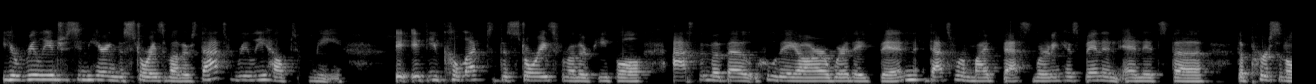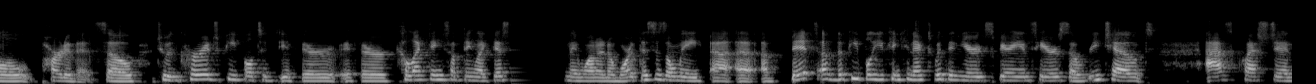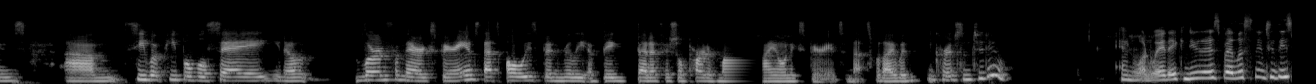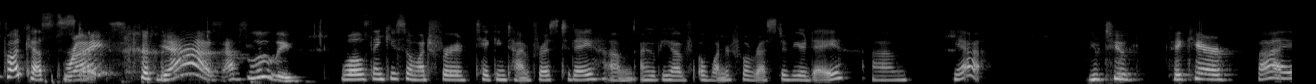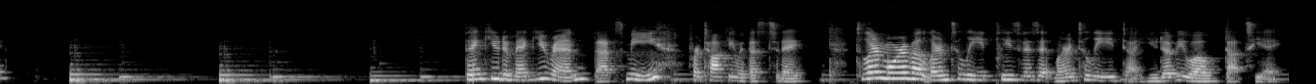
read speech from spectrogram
you're really interested in hearing the stories of others. That's really helped me. If you collect the stories from other people, ask them about who they are, where they've been, that's where my best learning has been. And, and it's the the personal part of it. So to encourage people to if they're if they're collecting something like this, they want to know more, this is only a, a, bit of the people you can connect with in your experience here. So reach out, ask questions, um, see what people will say, you know, learn from their experience. That's always been really a big beneficial part of my, my own experience. And that's what I would encourage them to do. And one way they can do this by listening to these podcasts. Right? yes, absolutely. Well, thank you so much for taking time for us today. Um, I hope you have a wonderful rest of your day. Um, yeah. You too. Take care. Bye. Thank you to Meg Uren, that's me, for talking with us today. To learn more about Learn to Lead, please visit learntolead.uwo.ca.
